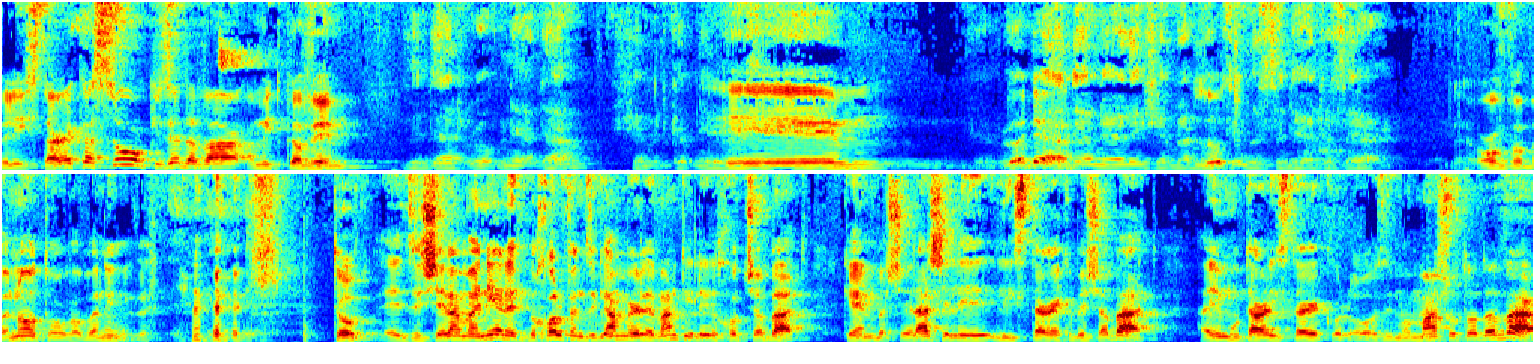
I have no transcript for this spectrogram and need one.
ולהסתרק אסור כי זה דבר המתכוון. זה דעת רוב בני אדם שהם מתכוונים... לא יודע. נראה לי שהם רק רוצים לסדר את השיער. רוב הבנות או רוב הבנים. טוב, זו שאלה מעניינת, בכל אופן זה גם רלוונטי להלכות שבת, כן? בשאלה של להסתרק בשבת, האם מותר להסתרק או לא, זה ממש אותו דבר,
